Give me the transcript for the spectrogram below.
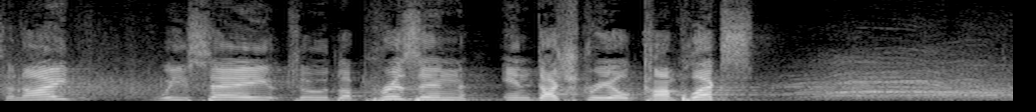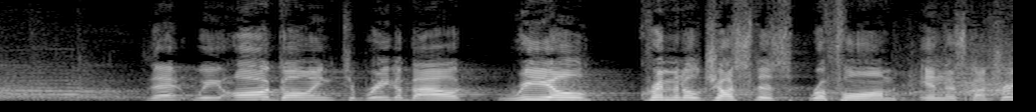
Tonight, we say to the prison industrial complex that we are going to bring about real criminal justice reform in this country.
